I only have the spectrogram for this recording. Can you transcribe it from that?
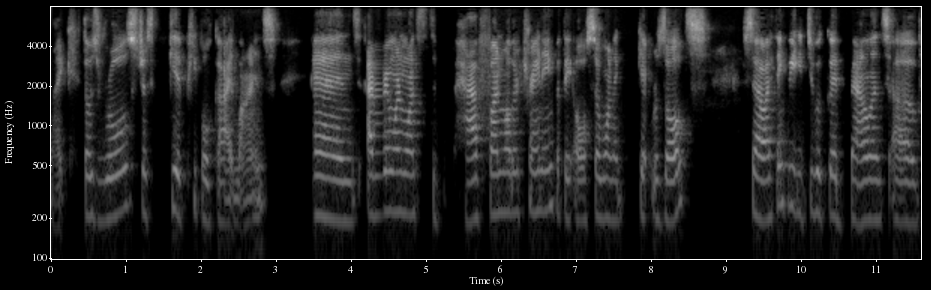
like those rules just give people guidelines. And everyone wants to have fun while they're training but they also want to get results. So i think we do a good balance of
